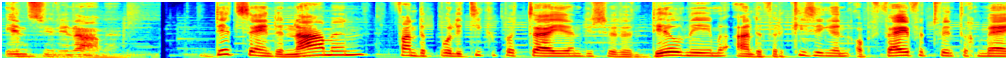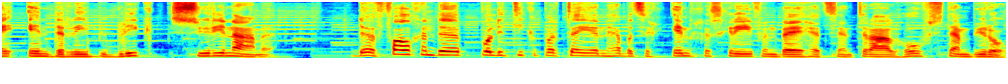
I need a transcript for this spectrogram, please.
in Suriname. Dit zijn de namen van de politieke partijen die zullen deelnemen aan de verkiezingen op 25 mei in de Republiek Suriname. De volgende politieke partijen hebben zich ingeschreven bij het Centraal Hoofdstembureau:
